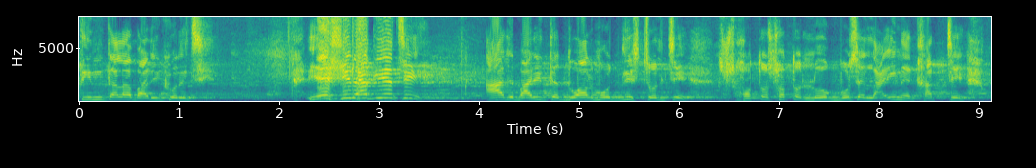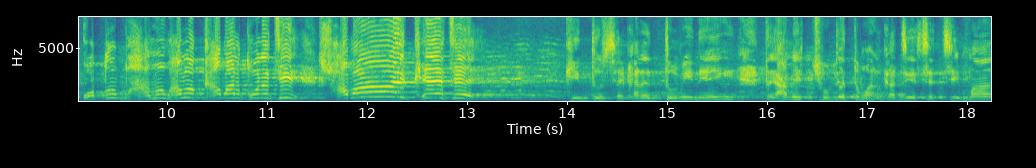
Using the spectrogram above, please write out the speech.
তিনতলা বাড়ি করেছি। এসি লাগিয়েছি। আজ বাড়িতে দোয়ার মজলিস চলছে। শত শত লোক বসে লাইনে খাচ্ছে। কত ভালো ভালো খাবার করেছি, সবাই খেয়েছে। কিন্তু সেখানে তুমি নেই, তাই আমি ছুটে তোমার কাছে এসেছি। মা,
